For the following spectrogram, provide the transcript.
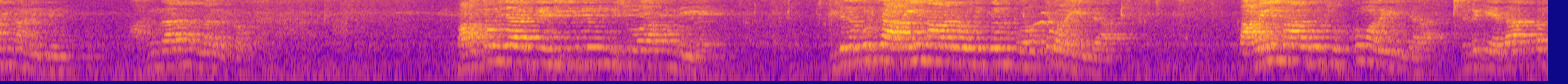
ഇത് കാണിക്കും. അഹങ്കാരമല്ല കേട്ടോ. പടച്ചോ വിചാരിച്ച് എനിക്കിത് വിശ്വാസമില്ല ഇതിനെ കുറിച്ച് അറിയുന്ന ആളുകൾ ഒരിക്കലും പുറത്തു പറയില്ല. പറയുന്ന ആൾക്ക് ചുക്കും അറിയില്ല. ഇതിന്റെ യഥാർത്ഥം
